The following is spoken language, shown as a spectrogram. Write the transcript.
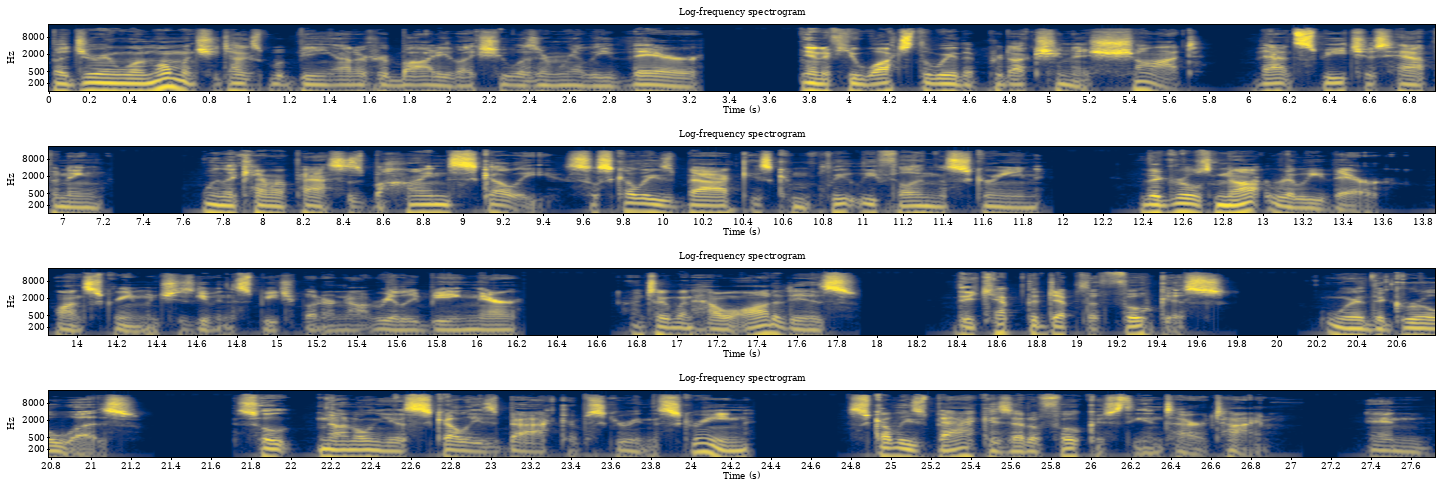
but during one moment she talks about being out of her body like she wasn't really there. And if you watch the way the production is shot, that speech is happening when the camera passes behind Scully. So Scully's back is completely filling the screen. The girl's not really there on screen when she's giving the speech about her not really being there. I'm talking about how odd it is. They kept the depth of focus where the girl was. So not only is Scully's back obscuring the screen, Scully's back is out of focus the entire time. And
